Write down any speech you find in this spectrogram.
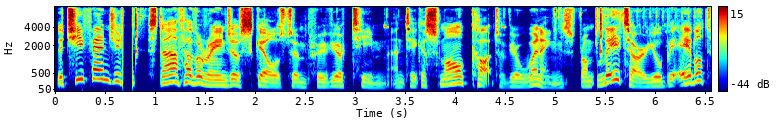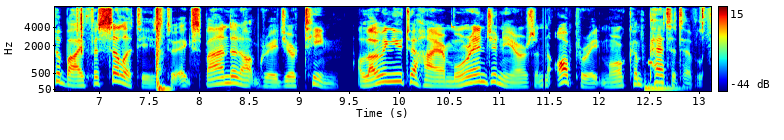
The chief engineer staff have a range of skills to improve your team and take a small cut of your winnings from later you'll be able to buy facilities to expand and upgrade your team, allowing you to hire more engineers and operate more competitively.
